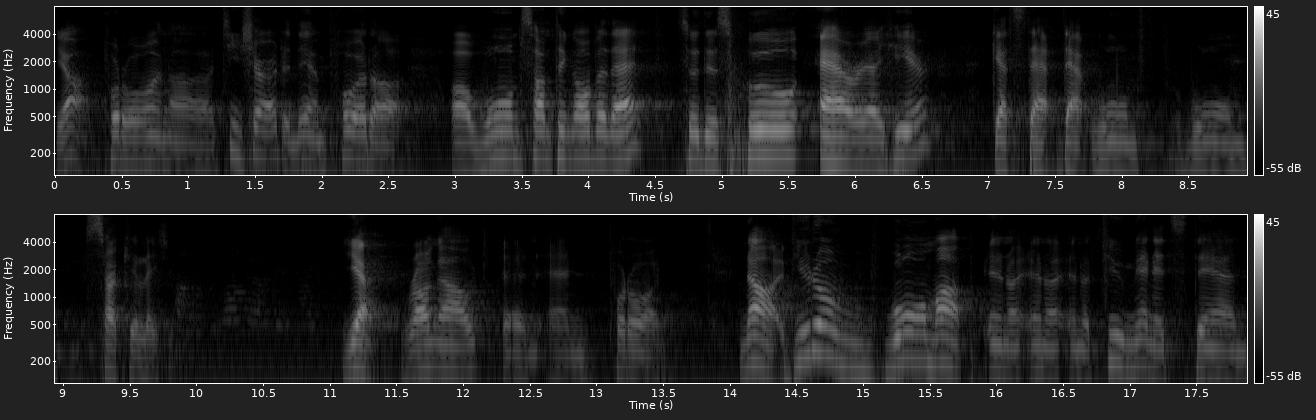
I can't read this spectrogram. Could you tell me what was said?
yeah, put on a t-shirt and then put a, a warm something over that. So this whole area here gets that, that warm, warm circulation. Yeah, wrung out and, and put on. Now, if you don't warm up in a, in a, in a few minutes, then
